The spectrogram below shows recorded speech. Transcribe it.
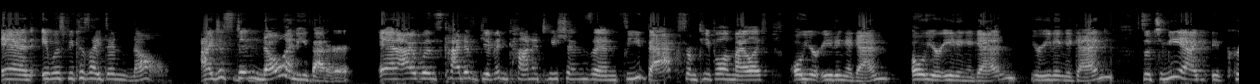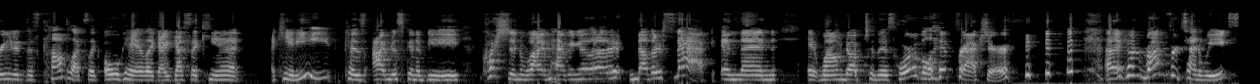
And it was because I didn't know. I just didn't mm-hmm. know any better. And I was kind of given connotations and feedback from people in my life. Oh, you're eating again. Oh, you're eating again. You're eating again. So to me, I created this complex. Like, oh, okay, like I guess I can't, I can't eat because I'm just going to be questioned why I'm having another, another snack. And then it wound up to this horrible hip fracture, and I couldn't run for ten weeks.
